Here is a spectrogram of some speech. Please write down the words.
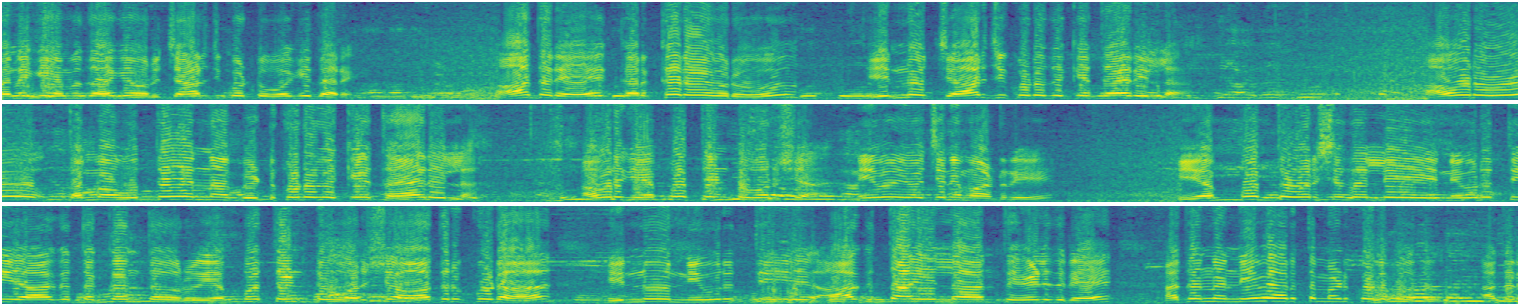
ಮನೆಗೆ ಎಂಬುದಾಗಿ ಅವರು ಚಾರ್ಜ್ ಕೊಟ್ಟು ಹೋಗಿದ್ದಾರೆ. ಆದರೆ ಕರ್ಕರೆಯವರು ಇನ್ನು ಚಾರ್ಜ್ ಕೊಡೋದಕ್ಕೆ ತಯಾರಿಲ್ಲ. ಅವರು ತಮ್ಮ ಹುದ್ದೆಯನ್ನ ಬಿಟ್ಟುಕೊಡೋದಕ್ಕೆ ತಯಾರಿಲ್ಲ. ಅವರಿಗೆ ಎಪ್ಪತ್ತೆಂಟು ವರ್ಷ. ನೀವೇ ಯೋಚನೆ ಮಾಡ್ರಿ. ಎಪ್ಪತ್ತು ವರ್ಷದಲ್ಲಿ ನಿವೃತ್ತಿ ಆಗತಕ್ಕಂಥವ್ರು, ಎಪ್ಪತ್ತೆಂಟು ವರ್ಷ ಆದರೂ ಕೂಡ ಇನ್ನೂ ನಿವೃತ್ತಿ ಆಗ್ತಾ ಇಲ್ಲ ಅಂತ ಹೇಳಿದ್ರೆ ಅದನ್ನ ನೀವೇ ಅರ್ಥ ಮಾಡ್ಕೊಳ್ಬಹುದು ಅದರ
